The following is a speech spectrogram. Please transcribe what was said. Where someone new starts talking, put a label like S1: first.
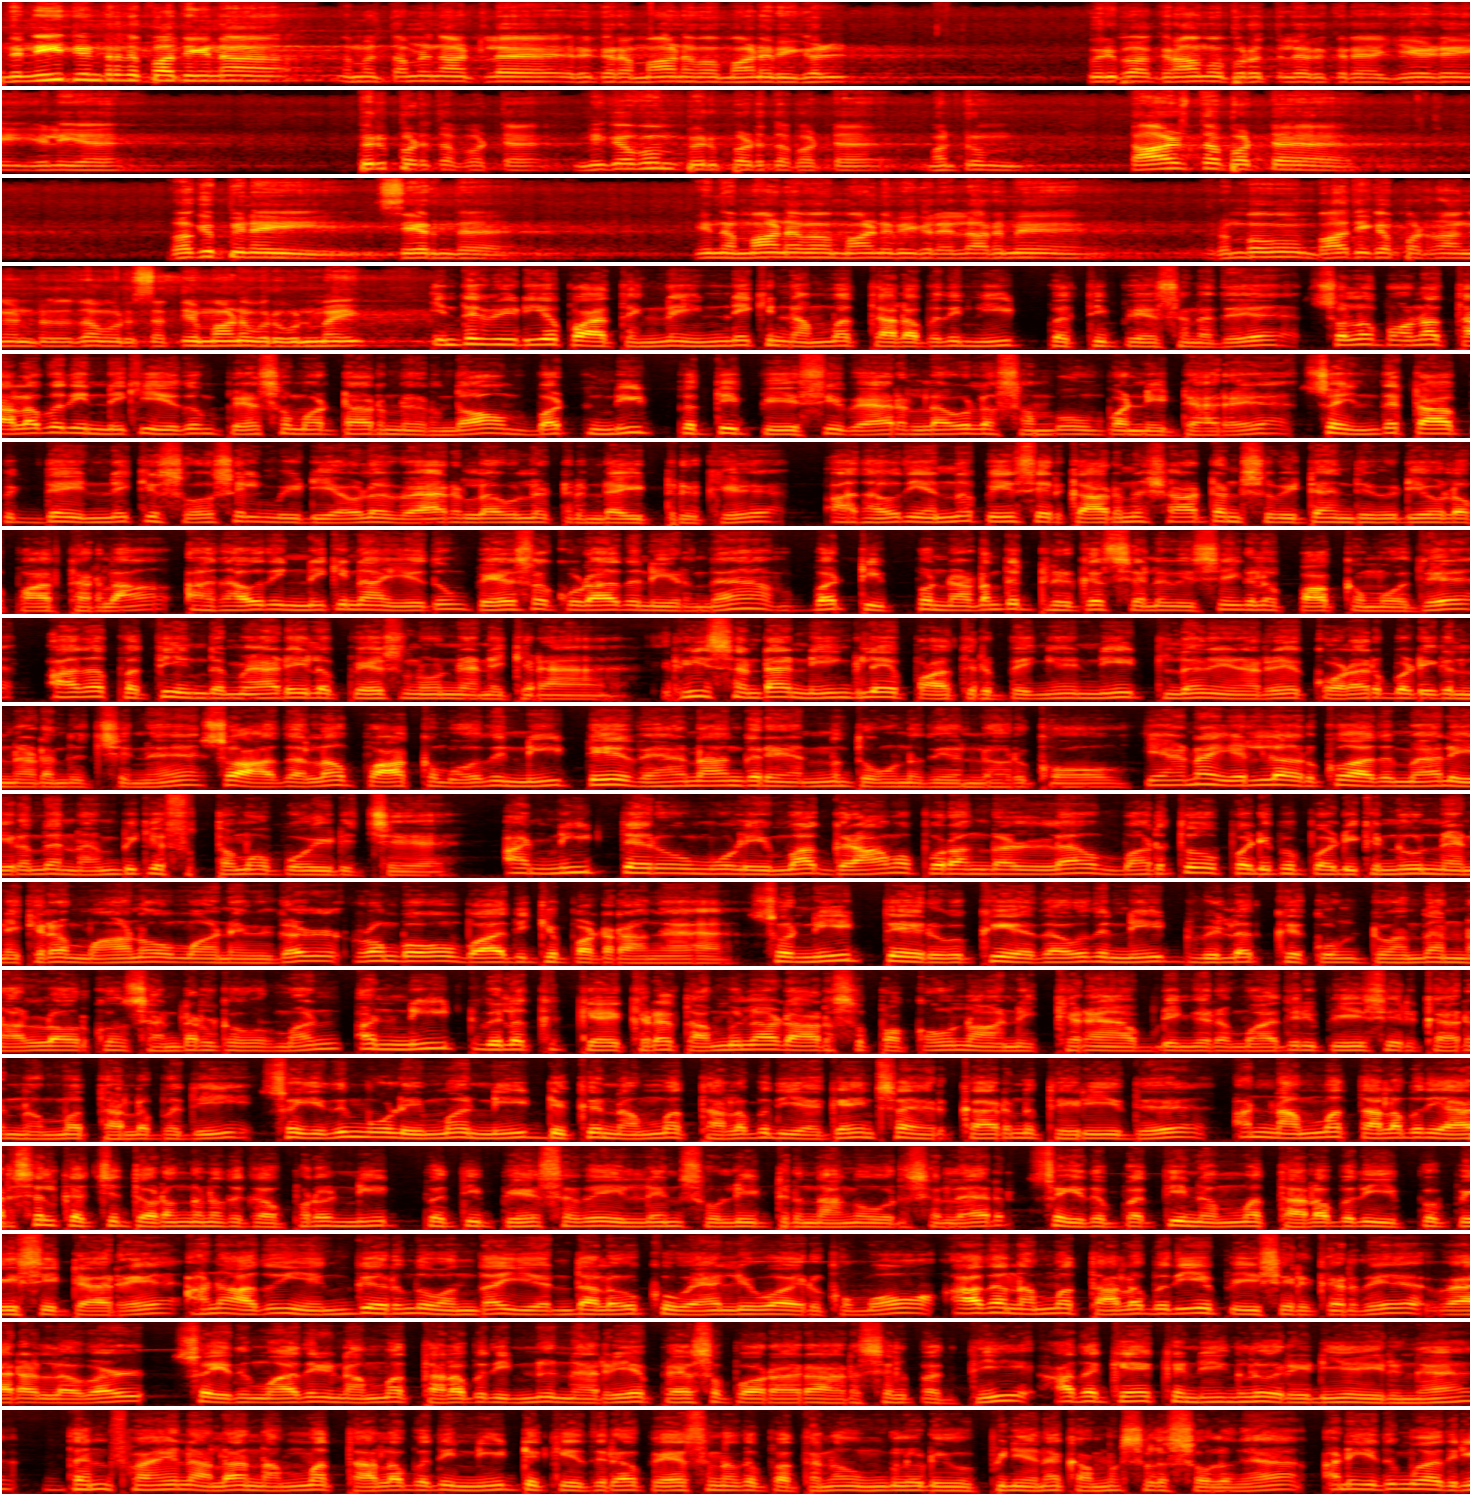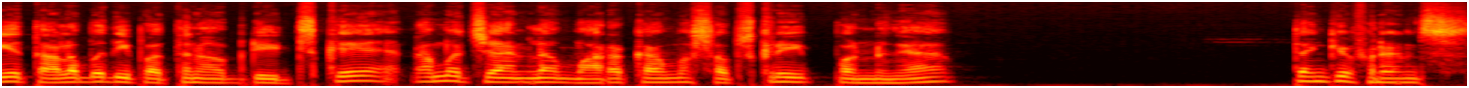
S1: இந்த நீட்ன்றது பார்த்தீங்கன்னா நம்ம தமிழ்நாட்டில் இருக்கிற மாணவ மாணவிகள் குறிப்பாக கிராமப்புறத்தில் இருக்கிற ஏழை எளிய பிற்படுத்தப்பட்ட மிகவும் பிற்படுத்தப்பட்ட மற்றும் தாழ்த்தப்பட்ட வகுப்பினை சேர்ந்த இந்த மாணவ மாணவிகள் எல்லாருமே ரொம்பவும் பாதிக்கப்படுறாங்கன்றது தான் ஒரு சத்தியமான ஒரு உண்மை.
S2: இந்த வீடியோ பார்த்தீங்கன்னா இன்னைக்கு நம்ம தளபதி நீட் பற்றி பேசினது. சொல்ல போனால் தளபதி இன்னைக்கு எதுவும் பேச மாட்டாருன்னு இருந்தோம். பட் நீட் பற்றி பேசி வேற லெவலில் சம்பவம் பண்ணிட்டாரு. ஸோ இந்த டாபிக் தான் இன்னைக்கு சோஷியல் மீடியாவில் வேற லெவலில் ட்ரெண்ட் ஆகிட்டு இருக்கு. அதாவது என்ன பேசியிருக்காருன்னு ஷார்ட் அண்ட் ஸ்வீட்டாக இந்த வீடியோவில் பார்த்துடலாம் அதாவது இன்னைக்கு நான் எதுவும் பேசக்கூடாதுன்னு இருந்தேன். பட் இப்போ நடந்துட்டு இருக்க சில விஷயங்களை பார்க்கும்போது அதை பற்றி இந்த மேடையில் பேசணும்னு நினைக்கிறேன். ரீசெண்டாக நீங்களே பார்த்துருப்பீங்க நீட்டில் நிறைய குளறுபடிகள் நடந்துச்சுன்னு. ஸோ அதெல்லாம் பார்க்கும்போது நீட்டே வேணாங்கிற எண்ணம் தோணுது எல்லாருக்கும். ஏன்னா எல்லாருக்கும் அது மேலே இருந்த நம்பிக்கை சுத்தமாக போயிடுச்சு. அண்ட் நீட் தேர்வு மூலியமாக கிராமப்புறங்களில் மருத்துவ படிப்பு படிக்கணும்னு நினைக்கிற மாணவ மாணவிகள் ரொம்பவும் பாதிக்கப்படுறாங்க. ஸோ நீட் தேர்வுக்கு ஏதாவது நீட் விலக்கு கொண்டு வந்தால் நல்லா இருக்கும் சென்ட்ரல் கவர்மெண்ட். அண்ட் நீட் விலக்கு கேட்குற தமிழ்நாடு அரசு பக்கம் நான் நிற்கிறேன் அப்படிங்கிற மாதிரி பேசியிருக்காரு நம்ம தளபதி. ஸோ இது மூலியமா நீட்டுக்கு நம்ம தளபதி அகைன்ஸ்டாக இருக்காருன்னு தெரியுது. அண்ட் நம்ம தளபதி அரசியல் கட்சி தொடங்கினதுக்கு அப்புறம் நீட் பற்றி பேசவே இல்லைன்னு சொல்லிட்டு இருந்தாங்க ஒரு சிலர். ஸோ இதை பற்றி நம்ம தளபதி இப்போ பேசிட்டாரு. ஆனால் அதுவும் எங்கேருந்து வந்தால் எந்த அளவுக்கு வேல்யூவாக இருக்குமோ அதை நம்ம தளபதியே பேசியிருக்கிறது வேற லெவல் ஸோ இது மாதிரி நம்ம தளபதி இன்னும் நிறைய பேச போகிறாரு அரசியல் பற்றி அதை கேட்க நீங்களும் ரெடியாக இருங்க. தென் ஃபைனலாக நம்ம தளபதி நீட்டுக்கு எதிராக பேசுனது பற்றின உங்களுடைய ஒப்பீனியனை கமெண்ட்ஸில் சொல்லுங்கள் அண்ட் இது மாதிரியே தளபதி பற்றின அப்டேட்ஸ்க்கு நம்ம சேனலை மறக்காமல் சப்ஸ்கிரைப் பண்ணுங்கள் தேங்க்யூ ஃப்ரெண்ட்ஸ்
